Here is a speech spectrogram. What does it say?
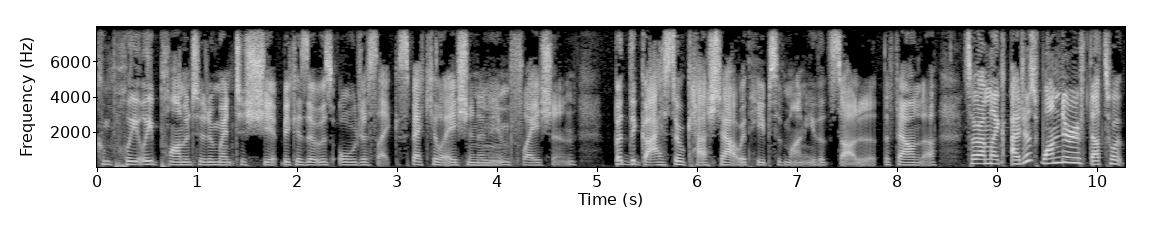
completely plummeted and went to shit because it was all just like speculation and hmm. inflation. But the guy still cashed out with heaps of money that started it, the founder. So I'm like, I just wonder if that's what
